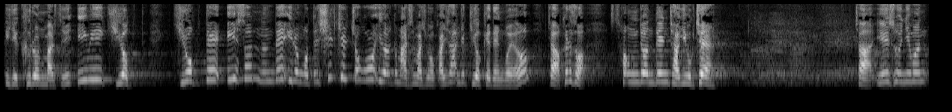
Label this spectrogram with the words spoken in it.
이제 그런 말씀이 이미 기억 기록돼 있었는데 이런 것들이 실질적으로 이렇게 말씀하신 것까지 다 이제 기억해 된 거예요. 자, 그래서 성전된 자기 육체. 자, 예수님은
